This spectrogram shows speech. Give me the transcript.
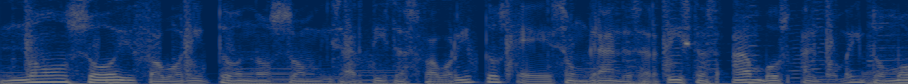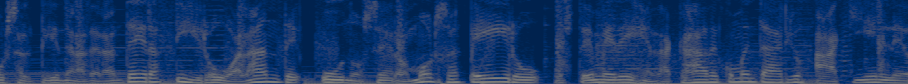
No soy favorito, no son mis artistas favoritos. Eh, son grandes artistas. Ambos al momento Morsal tiene la delantera. Tiró adelante 1-0 a Morsal. Pero usted me deja en la caja de comentarios a quién le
